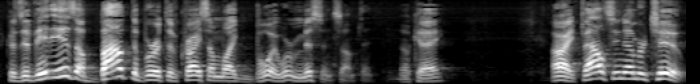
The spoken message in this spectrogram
Because if it is about the birth of Christ, I'm like, boy, we're missing something. Okay? All right, fallacy number two.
